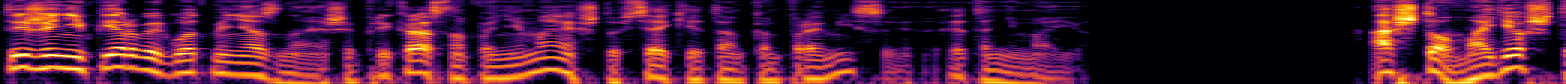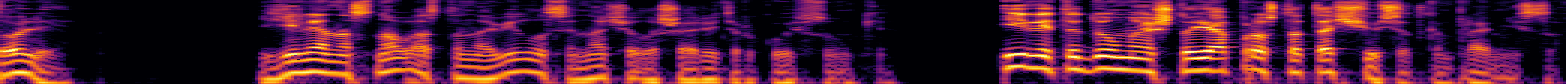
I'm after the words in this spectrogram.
Ты же не первый год меня знаешь и прекрасно понимаешь, что всякие там компромиссы — это не мое. А что, мое, что ли? Елена снова остановилась и начала шарить рукой в сумке. Или ты думаешь, что я просто тащусь от компромиссов?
